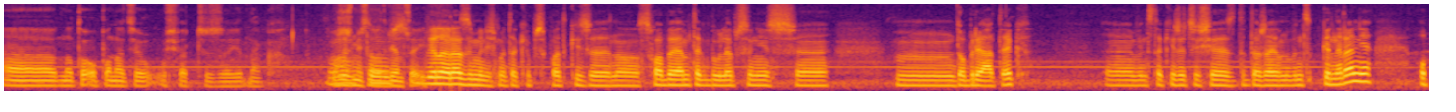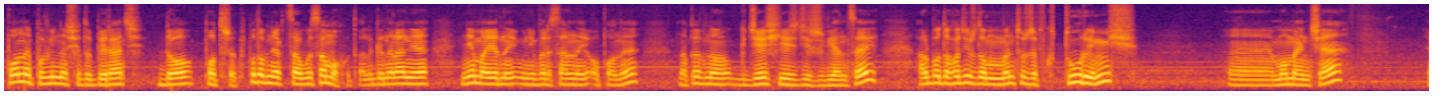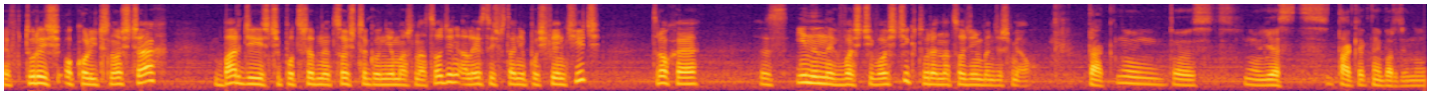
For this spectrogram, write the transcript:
e, no to opona Cię uświadczy, że jednak Możesz No, mieć to nawet więcej. Wiele razy mieliśmy takie przypadki, że no, słaby MTek był lepszy niż e, mm, dobry ATek, e, więc takie rzeczy się zdarzają. No więc generalnie oponę powinno się dobierać do potrzeb, podobnie jak cały samochód, ale generalnie nie ma jednej uniwersalnej opony. Na pewno gdzieś jeździsz więcej, albo dochodzisz do momentu, że w którymś e, momencie, w którychś okolicznościach bardziej jest Ci potrzebne coś, czego nie masz na co dzień, ale jesteś w stanie poświęcić trochę z innych właściwości, które na co dzień będziesz miał. Tak, no to jest, no jest, tak, jak najbardziej. No,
